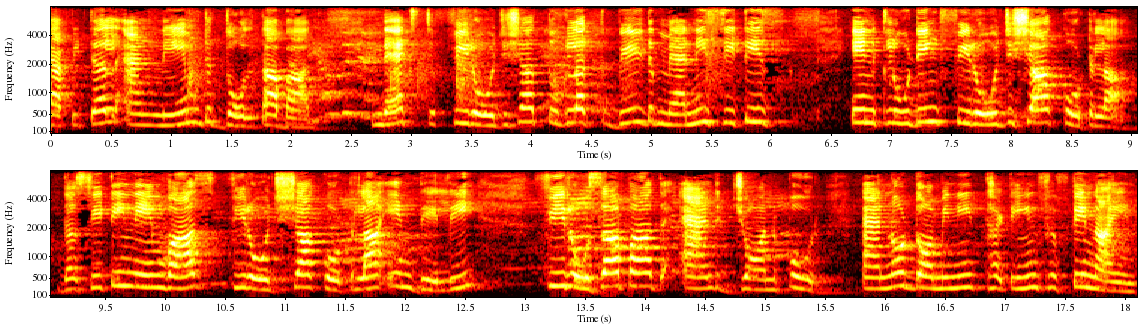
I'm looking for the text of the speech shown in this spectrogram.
capital and named Daulatabad. Next, Firoz Shah Tughlaq built many cities including Firoz Shah Kotla. The city name was Firoz Shah Kotla in Delhi, Firozabad and Jaunpur. Anno Domini 1359.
